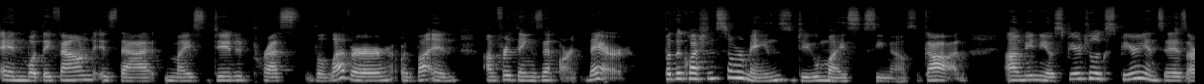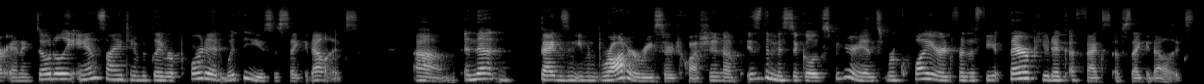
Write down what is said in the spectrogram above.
and what they found is that mice did press the lever or the button um, for things that aren't there. But the question still remains do mice see mouse God? I mean, you know, spiritual experiences are anecdotally and scientifically reported with the use of psychedelics. Um, and that begs an even broader research question of is the mystical experience required for the therapeutic effects of psychedelics?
